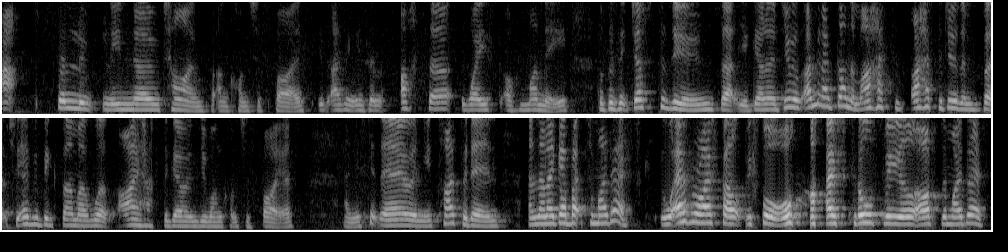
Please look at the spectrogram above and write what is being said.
absolutely no time for unconscious bias. I think it's an utter waste of money because it just presumes that you're going to do it. I mean, I've done them. I have to. I have to do them. Virtually every big firm I work, I have to go and do unconscious bias. And you sit there and you type it in, and then I go back to my desk. Whatever I felt before, I still feel after my desk,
